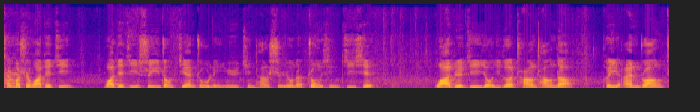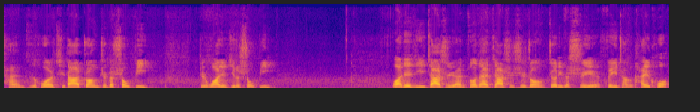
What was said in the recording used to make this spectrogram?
什么是挖掘机？挖掘机是一种建筑领域经常使用的重型机械。挖掘机有一个长长的，可以安装铲子或其他装置的手臂，这是挖掘机的手臂。挖掘机驾驶员坐在驾驶室中，这里的视野非常开阔。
